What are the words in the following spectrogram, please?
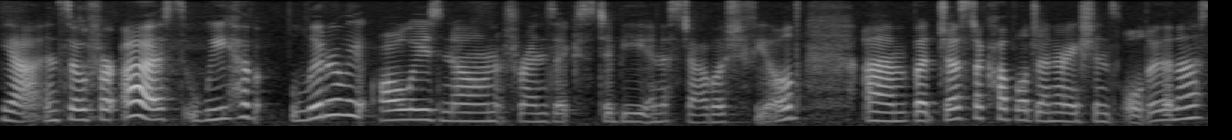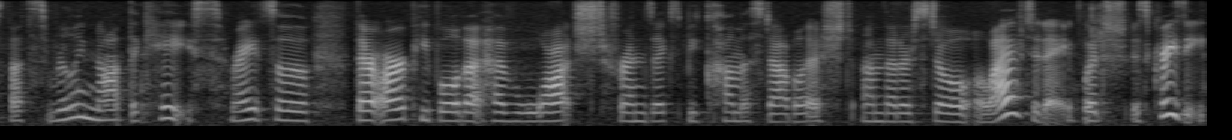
Yeah, and so for us, we have literally always known forensics to be an established field. Um, but just a couple generations older than us, that's really not the case, right? So there are people that have watched forensics become established um, that are still alive today, which is crazy.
